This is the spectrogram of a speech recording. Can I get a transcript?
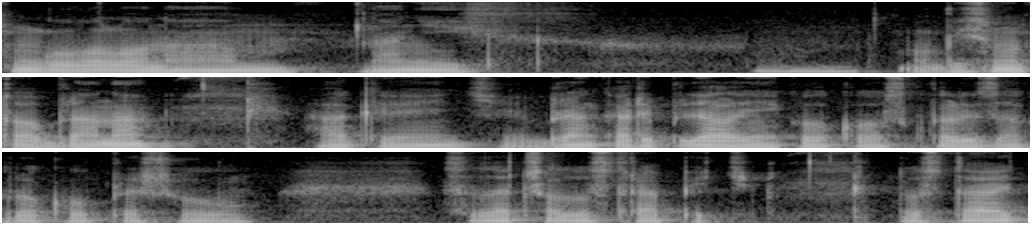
Fungovalo nám na nich vysunutá obrana a keď brankári pridali niekoľko skvelých zákrokov, Prešov sa začal dostrápiť dostať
